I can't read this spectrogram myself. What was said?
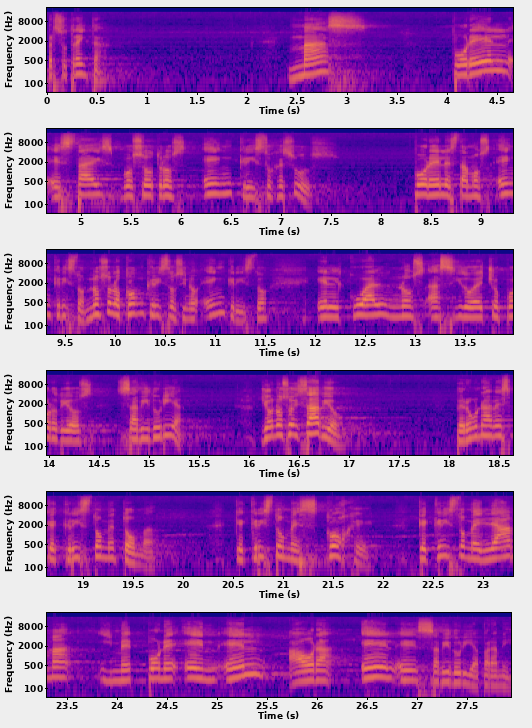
Verso 30. Más por Él estáis vosotros en Cristo Jesús. Por Él estamos en Cristo. No solo con Cristo, sino en Cristo el cual nos ha sido hecho por Dios sabiduría. Yo no soy sabio, pero una vez que Cristo me toma, que Cristo me escoge, que Cristo me llama y me pone en Él, ahora Él es sabiduría para mí.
